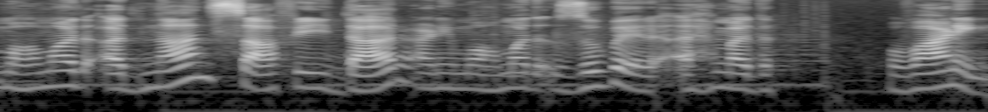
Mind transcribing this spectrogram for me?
मोहम्मद अदनान साफी दार आणि मोहम्मद जुबेर अहमद वाणी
